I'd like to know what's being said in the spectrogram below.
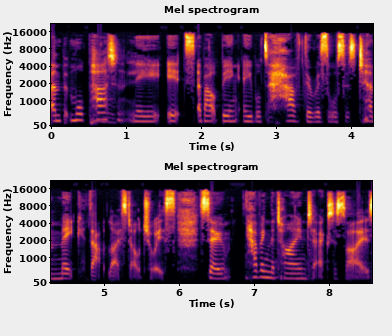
um, but more mm-hmm. pertinently, mm. it's about being able to have the resources to make that lifestyle choice. So having the time to exercise,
